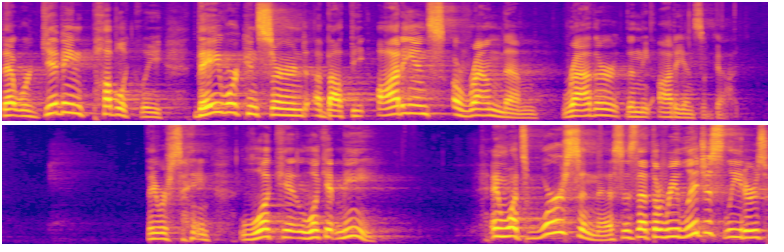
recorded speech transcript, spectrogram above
that were giving publicly, they were concerned about the audience around them rather than the audience of God. They were saying, look at, look at me. And what's worse in this is that the religious leaders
